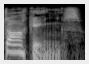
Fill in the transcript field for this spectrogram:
stockings.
